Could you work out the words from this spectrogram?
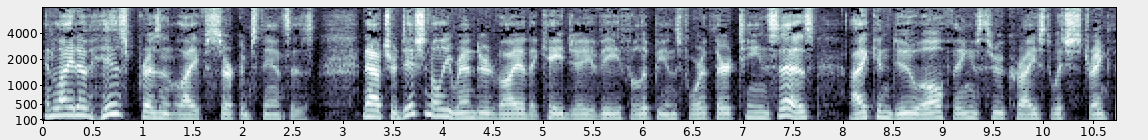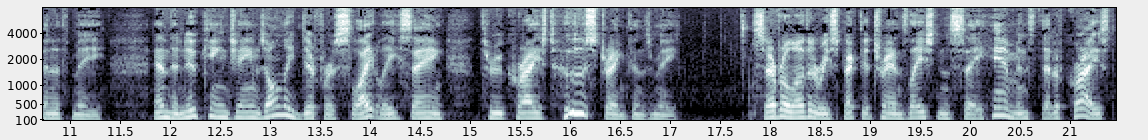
in light of his present life circumstances. Now, traditionally rendered via the KJV, Philippians 4:13 says, I can do all things through Christ which strengtheneth me. And the New King James only differs slightly, saying, Through Christ who strengthens me. Several other respected translations say him instead of Christ,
